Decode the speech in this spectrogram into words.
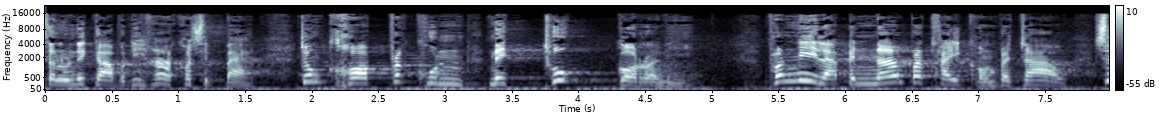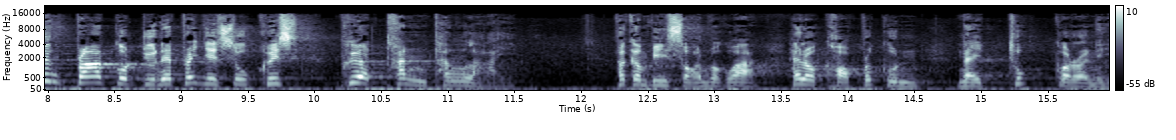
สโลนิกาบทที่5ข้อ18 จงขอบพระคุณในทุกกรณี เพราะนี่แหละเป็นน้ำพระทัยของพระเจ้า ซึ่งปรากฏอยู่ในพระเยซูคริสต์เพื่อท่านทั้งหลาย พระคัมภีร์สอนบอกว่าให้เราขอบพระคุณในทุกกรณี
